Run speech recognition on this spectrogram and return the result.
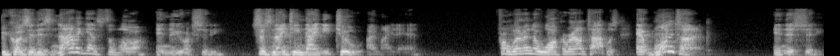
because it is not against the law in New York City since 1992, I might add, for women to walk around topless. At one time, in this city.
